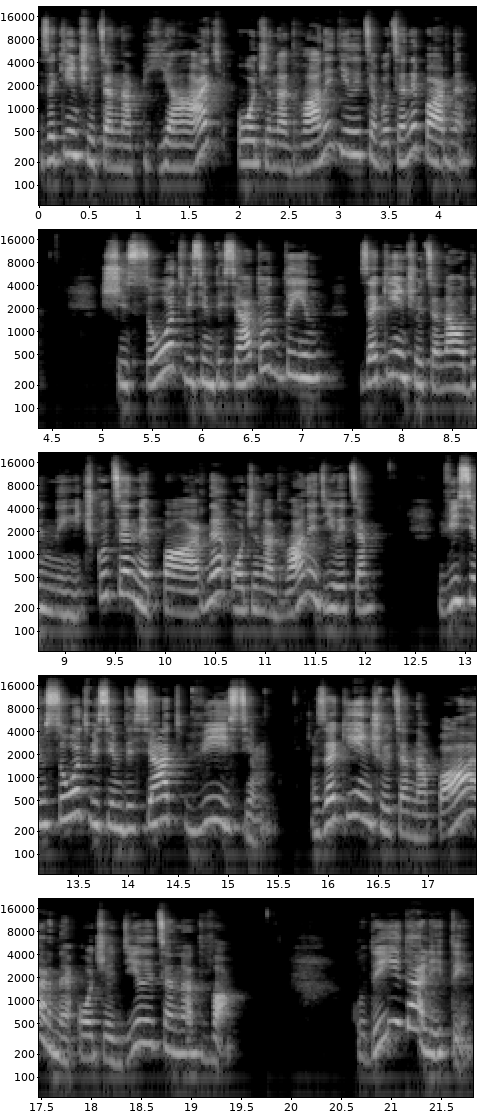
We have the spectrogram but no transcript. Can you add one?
закінчується на 5, отже, на 2 не ділиться, бо це не парне. 681 закінчується на одиничку, це не парне, отже, на 2 не ділиться. 888 закінчується на парне, отже, ділиться на 2. Куди їй далі йти?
